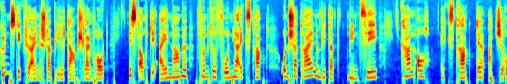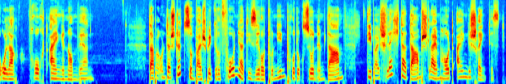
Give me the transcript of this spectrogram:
Günstig für eine stabile Darmschleimhaut ist auch die Einnahme von Griffonia-Extrakt und statt reinem Vitamin C kann auch Extrakt der Acerola-Frucht eingenommen werden. Dabei unterstützt zum Beispiel Griffonia die Serotoninproduktion im Darm, die bei schlechter Darmschleimhaut eingeschränkt ist.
